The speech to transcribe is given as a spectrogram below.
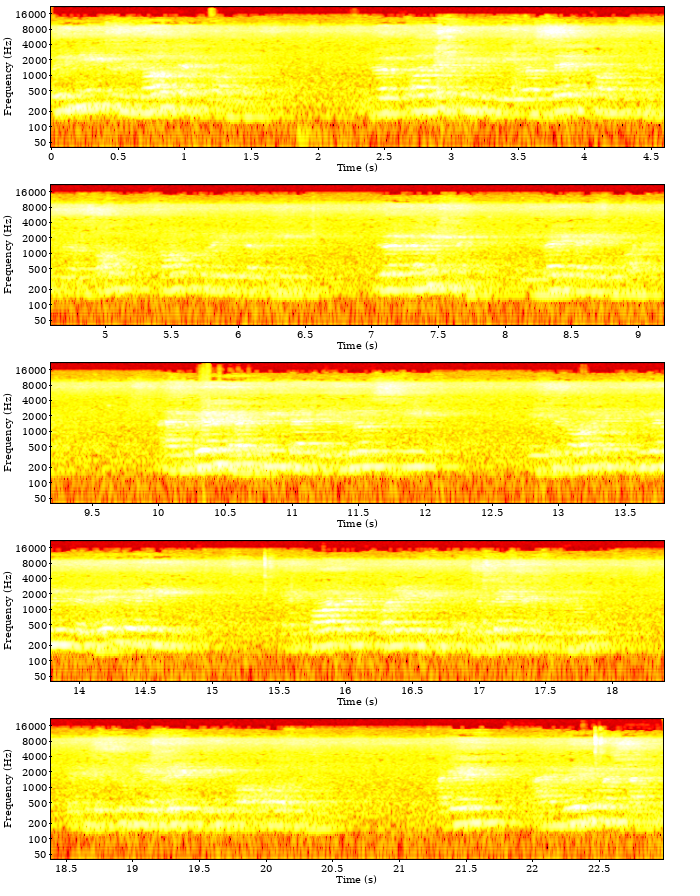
We need to resolve that problem. Your positivity, your self-confidence, your strong, political will, your commitment is very, very important. I am really happy that the university, which is already given a very, very important qualitative education to you, it is to be a great thing for all of you. Again, I am very much happy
